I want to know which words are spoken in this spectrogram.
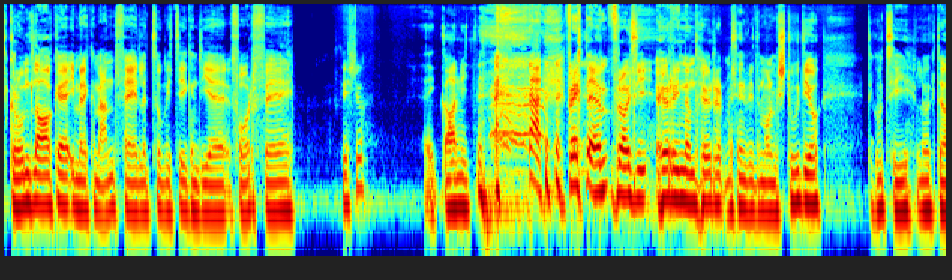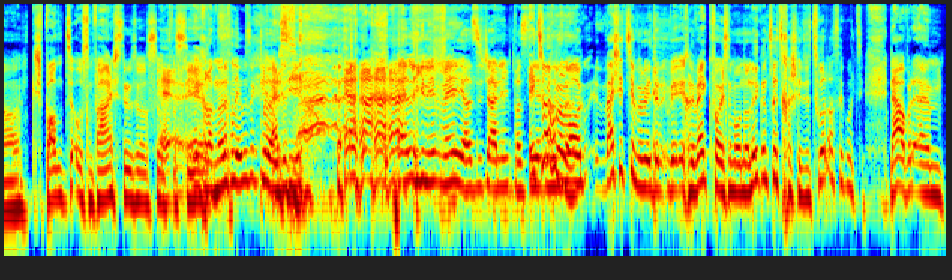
die Grundlagen im Reglement fehlen, um jetzt irgendwie Vorfälle. Siehst du? Äh, gar nicht. Vielleicht ähm, für unsere Hörerinnen und Hörer, wir sind wieder mal im Studio. Der Gutzi schaut da gespannt aus dem Fenster raus, was so äh, passiert. Ich habe nur ein bisschen rausgeschaut. Er liegt nicht mehr, also ist auch nicht passiert. Jetzt machen wir mal, weißt du, jetzt sind wir wieder ein bisschen weg von unserem Monolog und so, jetzt kannst du wieder zulassen, Gutzi. Nein, aber ähm,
